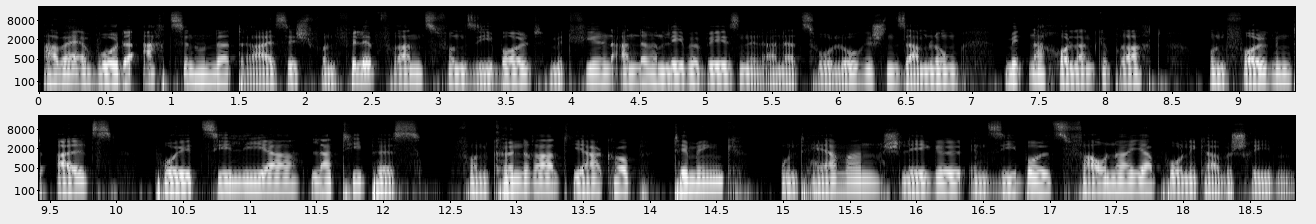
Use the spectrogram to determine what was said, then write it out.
aber er wurde 1830 von Philipp Franz von Siebold mit vielen anderen Lebewesen in einer zoologischen Sammlung mit nach Holland gebracht und folgend als Poecilia latipes von Konrad Jakob Timming und Hermann Schlegel in Siebold's Fauna Japonica beschrieben.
